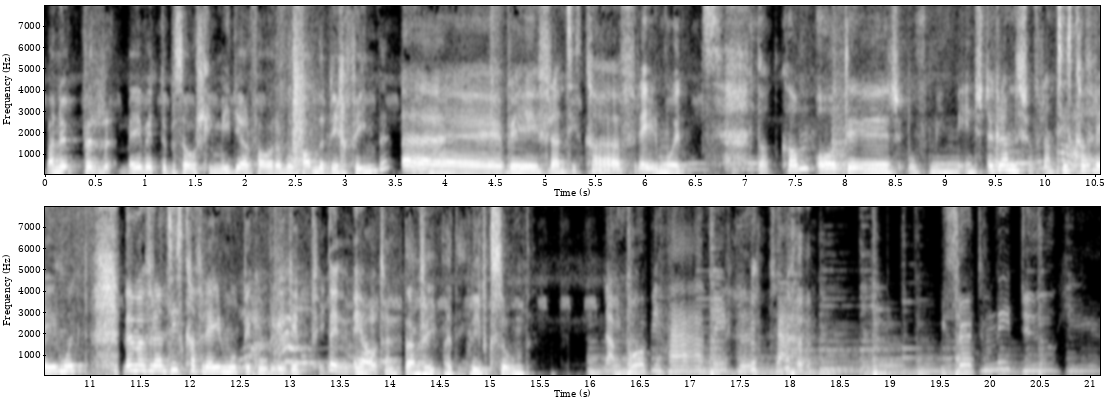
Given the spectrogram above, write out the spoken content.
Wenn jemand mehr will über Social Media erfahren wo kann er dich finden? Äh, bei franziskafreiermuth.com oder auf meinem Instagram, das ist auch Franziska Freiermuth. Wenn man Franziska Freiermuth bei Google gibt, findet Dann, ja, dann. Dann findet man dich. Bleib gesund. We hope you have a good time. We certainly do here.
